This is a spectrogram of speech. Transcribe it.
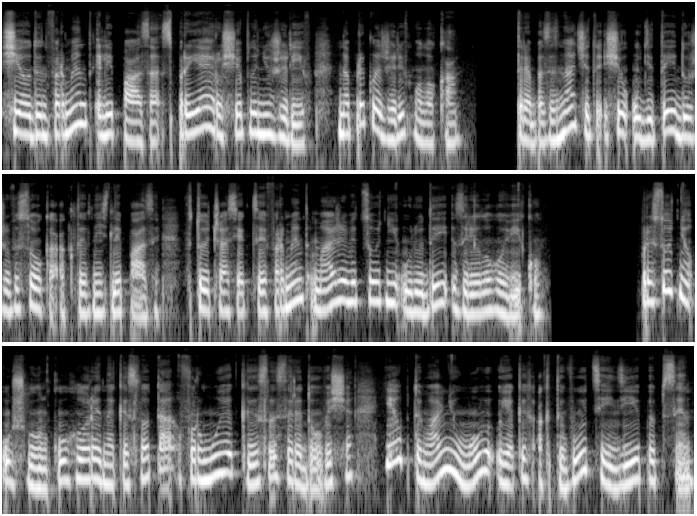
Ще один фермент ліпаза сприяє розщепленню жирів, наприклад, жирів молока. Треба зазначити, що у дітей дуже висока активність ліпази, в той час як цей фермент майже відсутній у людей зрілого віку. Присутня у шлунку хлоридна кислота формує кисле середовище і оптимальні умови, у яких активується і діє пепсин.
